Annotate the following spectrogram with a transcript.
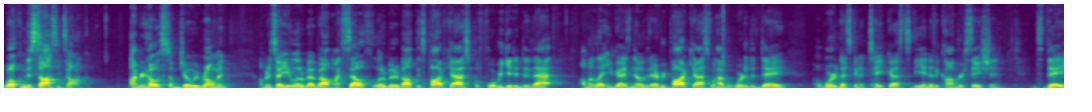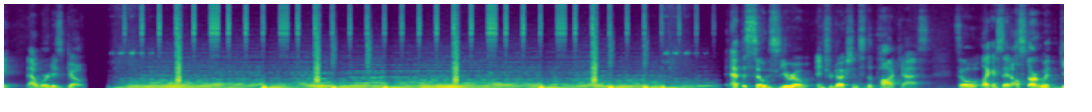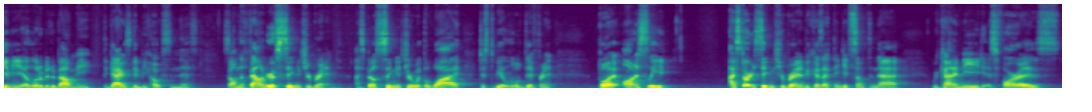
Welcome to SOSY TALK. I'm your host, I'm Joey Roman. I'm going to tell you a little bit about myself, a little bit about this podcast. Before we get into that, I'm going to let you guys know that every podcast will have a word of the day, a word that's going to take us to the end of the conversation. And today, that word is go. Episode zero Introduction to the podcast. So, like I said, I'll start with giving you a little bit about me, the guy who's going to be hosting this. So, I'm the founder of Sygnature Brand. I spell signature with a Y just to be a little different. But honestly, I started Sygnature Brand because I think it's something that we kind of need as far as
